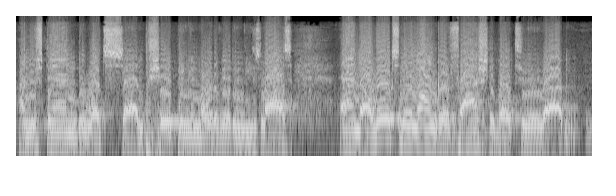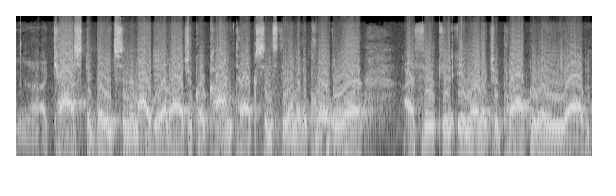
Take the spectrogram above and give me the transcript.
understand what's um, shaping and motivating these laws. And although it's no longer fashionable to um, uh, cast debates in an ideological context since the end of the Cold War, I think in order to properly um,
